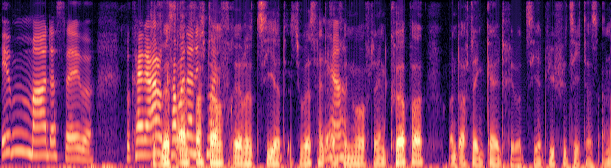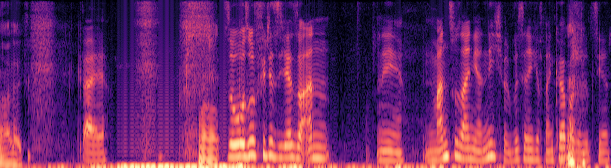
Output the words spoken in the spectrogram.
immer dasselbe. So, keine Du Ahnung, wirst kann man da einfach nicht mal. darauf reduziert. Du wirst halt Ja. einfach nur auf deinen Körper und auf dein Geld reduziert. Wie fühlt sich das an, Alex? Geil. Ja. So, so fühlt es sich also an. Nee, ein Mann zu sein ja nicht, weil du bist ja nicht auf deinen Körper reduziert.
